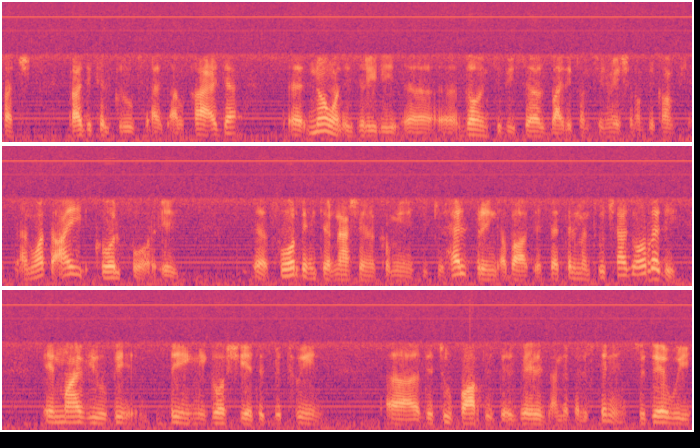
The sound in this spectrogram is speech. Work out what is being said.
such radical groups as Al Qaeda, uh, no one is really uh, uh, going to be served by the continuation of the conflict. And what I call for is uh, for the international community to help bring about a settlement which has already, in my view, be, being negotiated between uh, the two parties, the Israelis and the Palestinians. Today we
